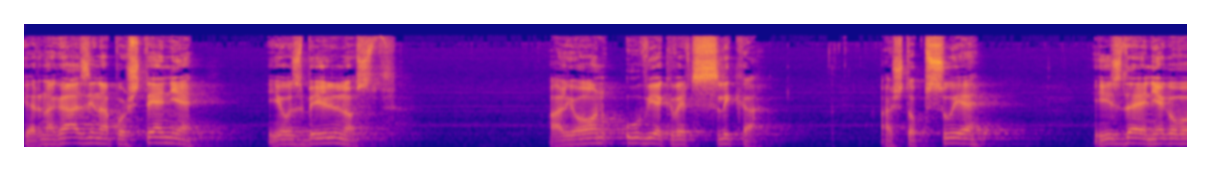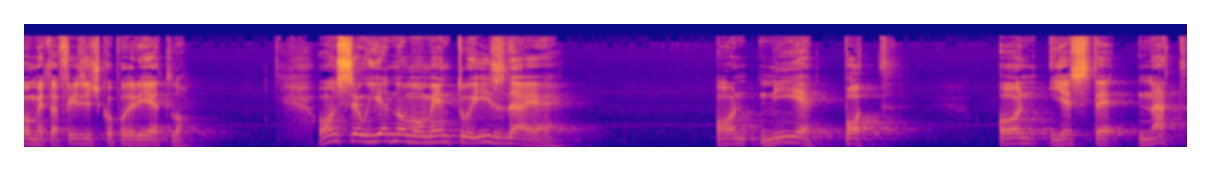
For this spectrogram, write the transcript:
jer nagazi na poštenje i ozbiljnost. Ali on uvijek već slika, a što psuje, izdaje njegovo metafizičko podrijetlo. On se u jednom momentu izdaje on nije pot, on jeste nad.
